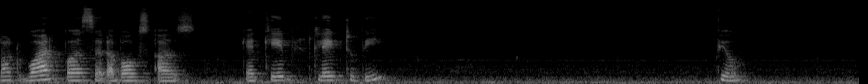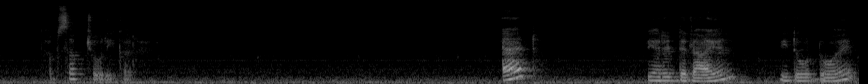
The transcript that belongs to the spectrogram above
Not one person amongst us can claim, claim to be प्योर अब सब चोरी कर रहे हैं एंड वी आर इन डिनायल वी डोंट नो इट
